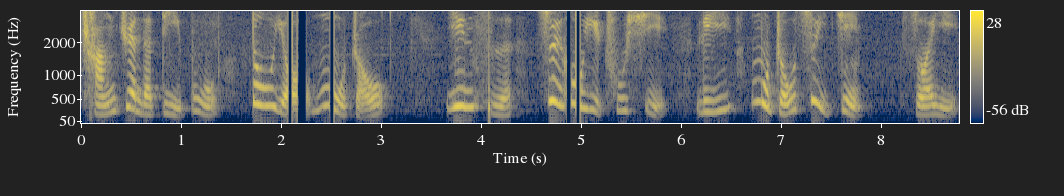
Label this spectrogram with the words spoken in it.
长卷的底部都有木轴，因此最后一出戏离木轴最近，所以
